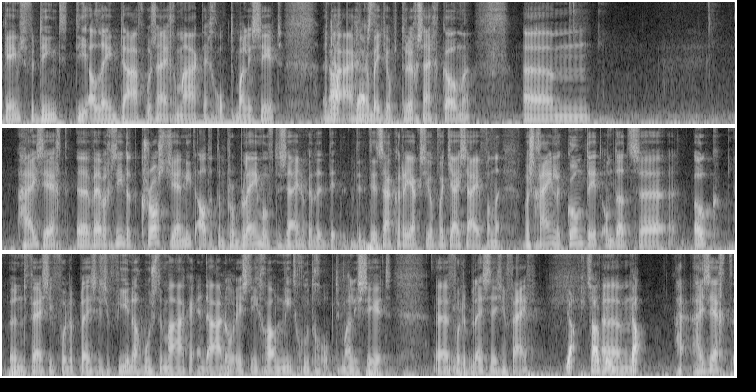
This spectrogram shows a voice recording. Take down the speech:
games verdient die alleen daarvoor zijn gemaakt en geoptimaliseerd. En Ah, daar eigenlijk juist. een beetje op terug zijn gekomen. Ehm, hij zegt, we hebben gezien dat cross-gen niet altijd een probleem hoeft te zijn. Dit, dit, dit is eigenlijk een reactie op wat jij zei. Van, waarschijnlijk komt dit omdat ze ook een versie voor de PlayStation 4 nog moesten maken. En daardoor is die gewoon niet goed geoptimaliseerd eh, voor de PlayStation 5. Ja, zou kunnen. Ehm, ja. Hij, hij zegt,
